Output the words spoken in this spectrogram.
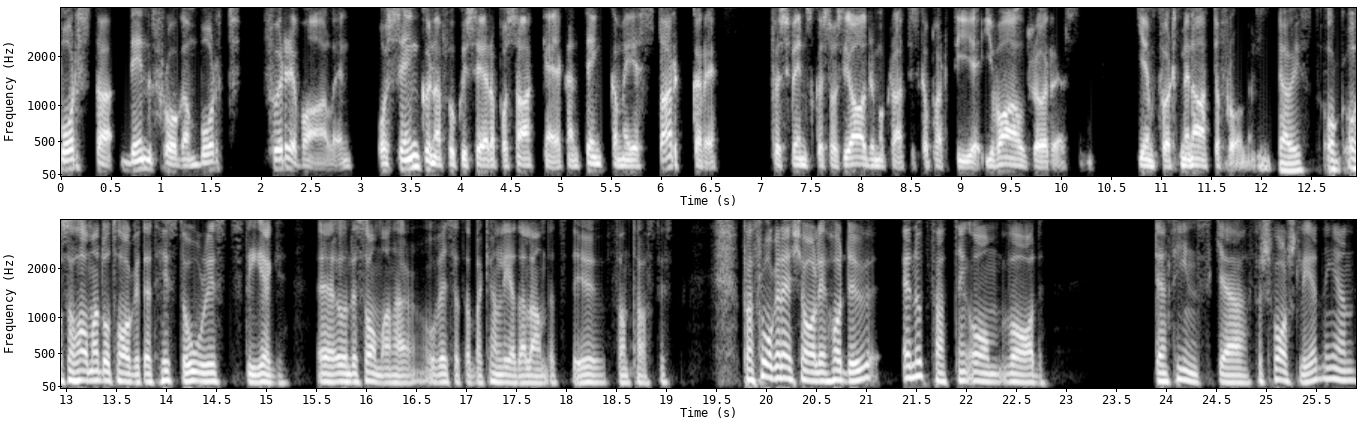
borsta den frågan bort före valen och sen kunna fokusera på saker jag kan tänka mig är starkare för svenska socialdemokratiska partiet i valrörelsen jämfört med NATO-frågan. Ja, visst. Och, och så har man då tagit ett historiskt steg eh, under sommaren här och visat att man kan leda landet. Det är ju fantastiskt. Får jag fråga dig Charlie, har du en uppfattning om vad den finska försvarsledningen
